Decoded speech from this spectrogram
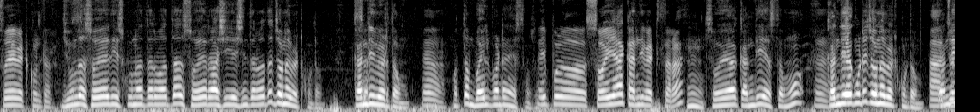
సోయా పెట్టుకుంటారు. జూన్లో సోయా తీసుకున్న తర్వాత సోయా రాశి చేసిన తర్వాత జొన్న పెట్టుకుంటాం. కంది పెడతాము. మొత్తం బయలు పంటనే వేస్తాం ఇప్పుడు సోయా కంది పెడతారా? సోయా కంది వేస్తాము. కంది వేయకుంటే జొన్న పెట్టుకుంటాం. కంది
